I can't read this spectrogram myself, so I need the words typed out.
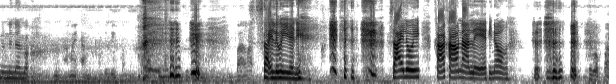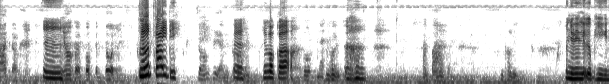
อยู่ในนั้นบ่หาไม่ทำจะดึงก่อนปลาว่าสายลุยเดี๋ยวนี้สายลุยขาขาวนานแหล่พี่น้องเรียกว่าปลาที่เรานะฮะอืมย่อเกิดกบเต็มต้นเลยลุดไปดิสองเถื่อนกเอบอมันบอกก็กบนะมึงหันปลาออกไปนี่เขาหลืมมันอยู่ในเรือพีน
